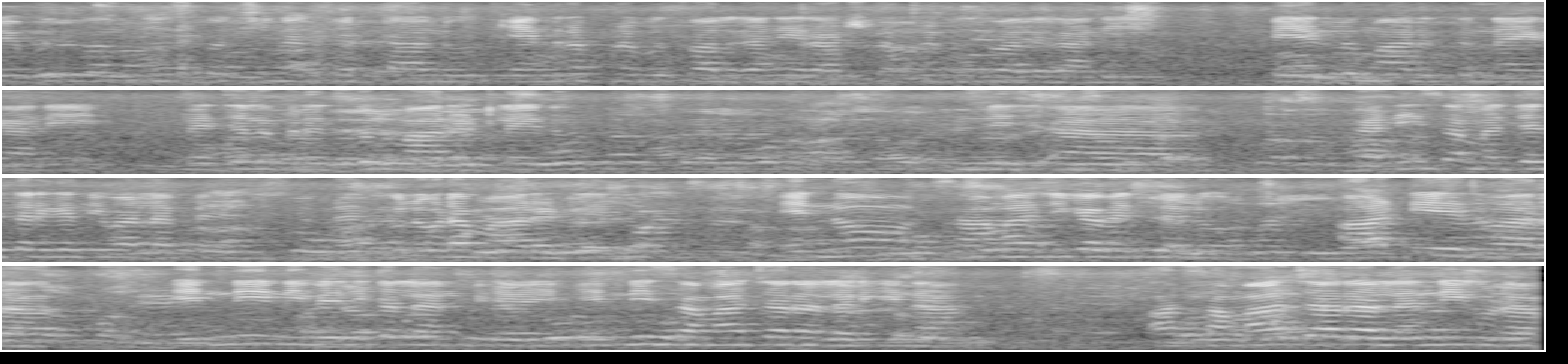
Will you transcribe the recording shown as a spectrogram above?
ప్రభుత్వం తీసుకొచ్చిన చట్టాలు కేంద్ర ప్రభుత్వాలు కానీ రాష్ట్ర ప్రభుత్వాలు కానీ పేర్లు మారుతున్నాయి కానీ ప్రజల బ్రతుకులు మారట్లేదు. నిజ- కనీస మధ్యతరగతి వాళ్ళ బ్రతుకులు కూడా మారట్లేదు. ఎన్నో సామాజికవేత్తలు ఆర్టీఏ ద్వారా ఎన్ని నివేదికలు అనిపించాయి ఎన్ని సమాచారాలు అడిగినా ఆ సమాచారాలన్నీ కూడా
